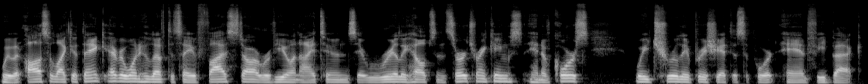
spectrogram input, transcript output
We would also like to thank everyone who left us a five star review on iTunes. It really helps in search rankings. And of course, we truly appreciate the support and feedback.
